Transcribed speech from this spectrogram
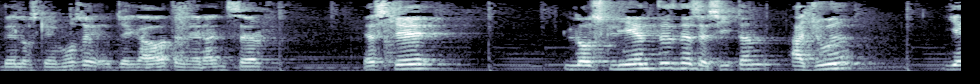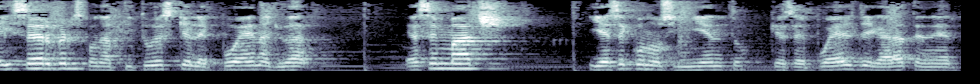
de los que hemos eh, llegado a tener en Surf es que los clientes necesitan ayuda y hay servers con aptitudes que le pueden ayudar. Ese match y ese conocimiento que se puede llegar a tener,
